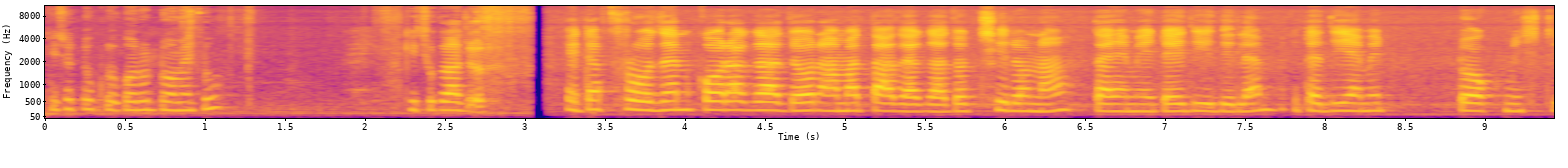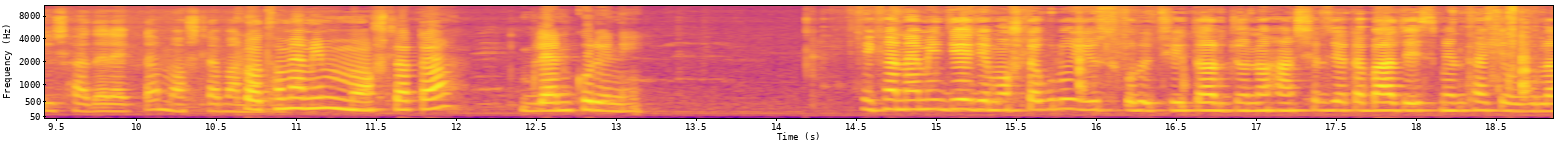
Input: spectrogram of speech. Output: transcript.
কিছু টুকরো করো টমেটো কিছু গাজর। এটা ফ্রোজেন করা গাজর আমার তাজা গাজর ছিল না তাই আমি এটাই দিয়ে দিলাম। এটা দিয়ে আমি টক মিষ্টি স্বাদের একটা মশলা বানাবো। প্রথমে আমি মশলাটা ব্লেন্ড করে নিই। এখানে আমি যে যে মশলাগুলো ইউজ করেছি তার জন্য হাঁসের যেটা বাজে স্মেল থাকে ওগুলো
